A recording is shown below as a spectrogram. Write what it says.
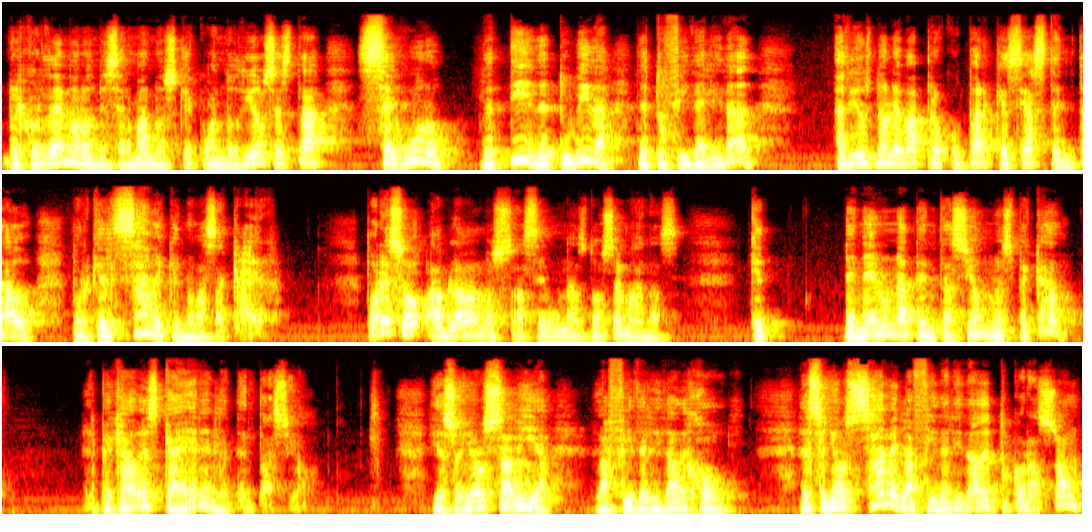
Recordémonos, mis hermanos, que cuando Dios está seguro de ti, de tu vida, de tu fidelidad, a Dios no le va a preocupar que seas tentado, porque Él sabe que no vas a caer. Por eso hablábamos hace unas dos semanas que tener una tentación no es pecado. El pecado es caer en la tentación. Y el Señor sabía la fidelidad de Job. El Señor sabe la fidelidad de tu corazón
